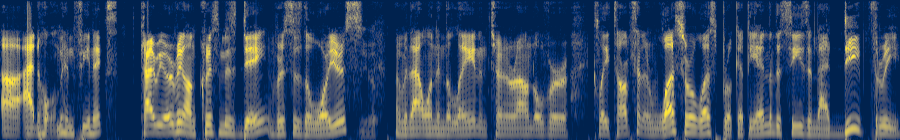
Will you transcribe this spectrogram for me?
uh, at home in Phoenix. Kyrie Irving on Christmas Day versus the Warriors. Yep. Remember that one in the lane and turn around over Klay Thompson and Russell Westbrook at the end of the season. That deep three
